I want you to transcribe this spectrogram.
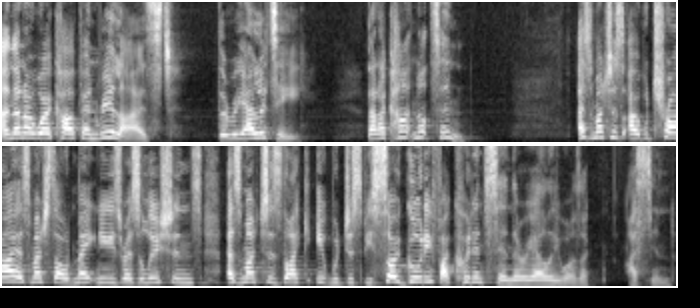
And then I woke up and realized the reality that I can't not sin. As much as I would try, as much as I would make New Year's resolutions, as much as like it would just be so good if I couldn't sin, the reality was like, I sinned.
